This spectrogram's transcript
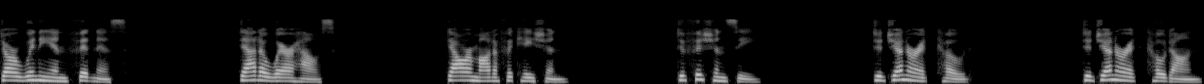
Darwinian fitness. Data warehouse Dauer modification. Deficiency. Degenerate code. Degenerate codon.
